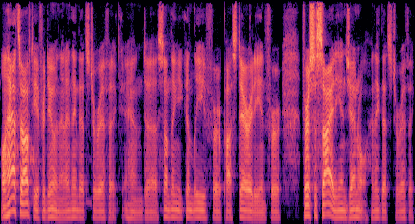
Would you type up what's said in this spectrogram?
Well, hats off to you for doing that. I think that's terrific and uh, something you can leave for posterity and for for society in general. I think that's terrific.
